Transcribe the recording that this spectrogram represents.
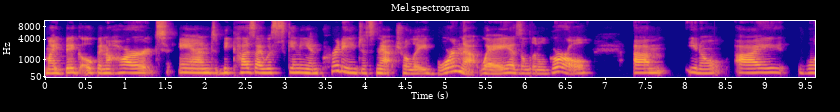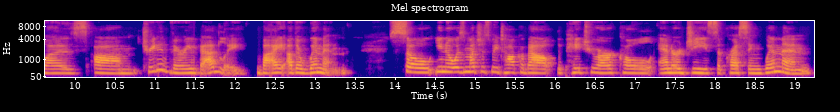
my big open heart, and because I was skinny and pretty, just naturally born that way as a little girl, um, you know, I was um, treated very badly by other women. So, you know, as much as we talk about the patriarchal energy suppressing women,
